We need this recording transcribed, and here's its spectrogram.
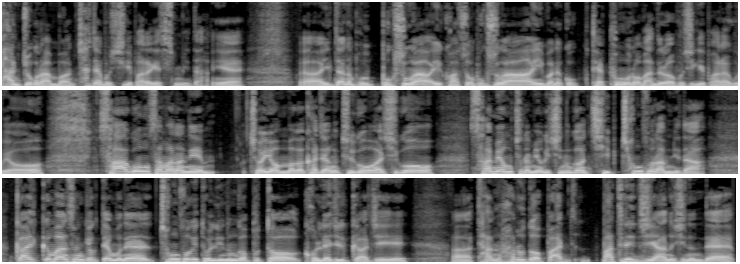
반쪽으로 한번 찾아보시기 바라겠습니다. 예. 아, 일단은 복- 복숭아, 이 과수, 복숭아, 이번에 꼭 대풍으로 만들어 보시기 바라고요 403 하나님, 저희 엄마가 가장 즐거워하시고 사명처럼 여기시는 건 집 청소랍니다. 깔끔한 성격 때문에 청소기 돌리는 것부터 걸레질까지 아, 단 하루도 빠, 빠뜨리지 않으시는데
